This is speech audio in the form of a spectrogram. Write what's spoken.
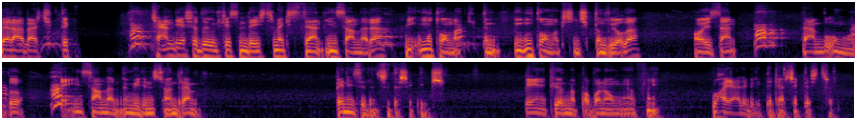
beraber çıktık. Kendi yaşadığı ülkesini değiştirmek isteyen insanlara bir umut olmak çıktım. Umut olmak için çıktım bu yola. O yüzden ben bu umudu ve insanların ümidini söndüremem. Beni izlediğiniz için teşekkürler. Beğenip yorum yapıp abone olmayı unutmayın. Bu hayali birlikte gerçekleştirelim.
